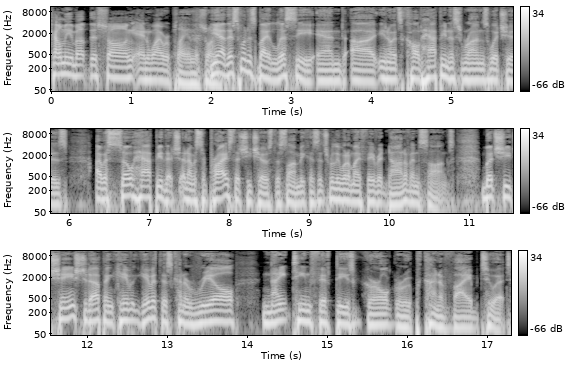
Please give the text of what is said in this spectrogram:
Tell me about this song and why we're playing this one. Yeah, this one is by Lissie, and uh, you know it's called "Happiness Runs," which is I was so happy that, she, and I was surprised that she chose the song because it's really one of my favorite Donovan songs. But she changed it up and gave gave it this kind of real 1950s girl group kind of vibe to it.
